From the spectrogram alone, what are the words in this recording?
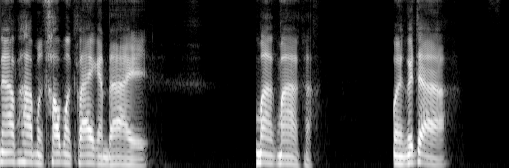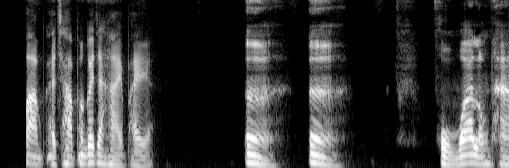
หน้าผ้ามันเข้ามาใกล้กันได้ มากๆอะ มันก็จะความกระชับมันก็จะหายไปอะ เออ เออ ผมว่ารองเท้า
